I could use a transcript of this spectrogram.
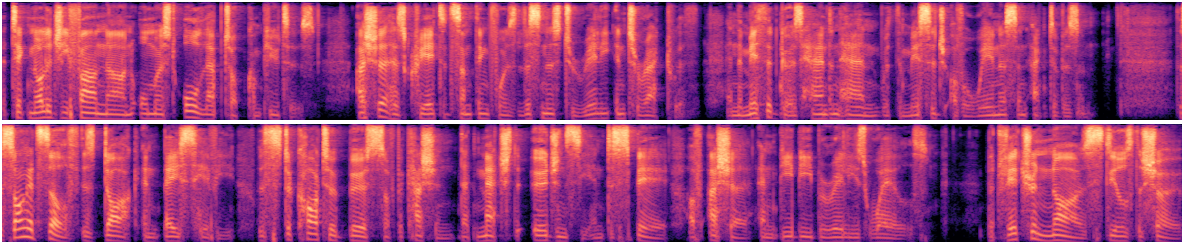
a technology found now on almost all laptop computers, Usher has created something for his listeners to really interact with, and the method goes hand in hand with the message of awareness and activism. The song itself is dark and bass heavy, with staccato bursts of percussion that match the urgency and despair of Usher and Bibi Bourelly's wails. But veteran Nas steals the show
